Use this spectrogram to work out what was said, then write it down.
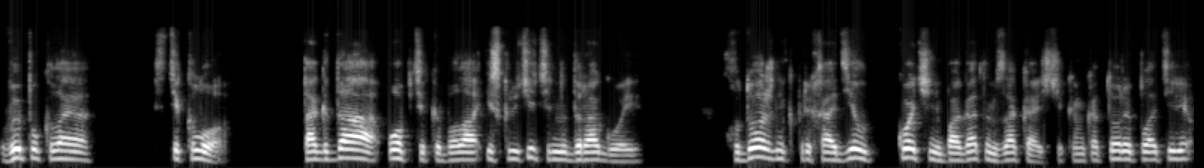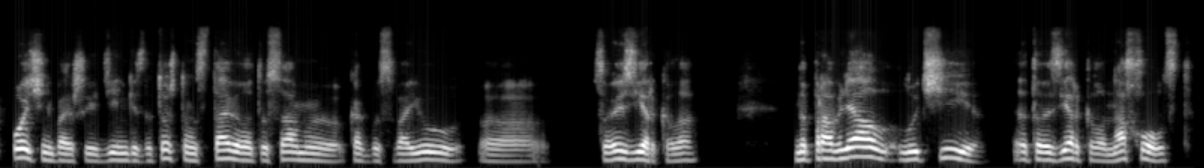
выпуклое стекло. Тогда оптика была исключительно дорогой. Художник приходил к очень богатым заказчикам, которые платили очень большие деньги за то, что он ставил эту самую, как бы свою, э, свое зеркало, направлял лучи этого зеркала на холст,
